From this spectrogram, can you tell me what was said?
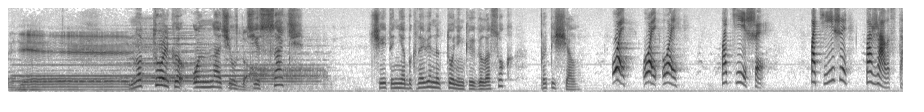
вещь. Но только он начал да. тесать, чей-то необыкновенно тоненький голосок пропищал. Ой, ой, потише, потише, пожалуйста.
